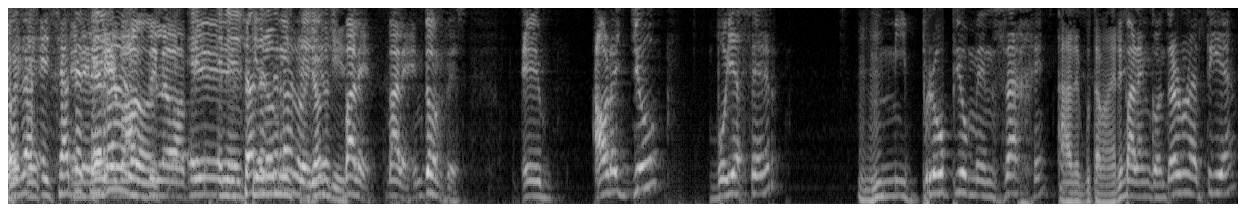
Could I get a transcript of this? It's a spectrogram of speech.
o sea, el chat de En el Terra de los... en el chat de cielo de misterioso. yonkis. Vale, vale, entonces. eh, ahora yo voy a hacer mi propio mensaje Ah, de puta madre. para encontrar una tía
